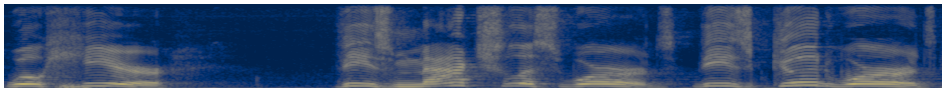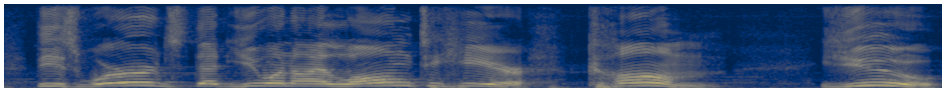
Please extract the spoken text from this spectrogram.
will hear these matchless words, these good words, these words that you and I long to hear Come, you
